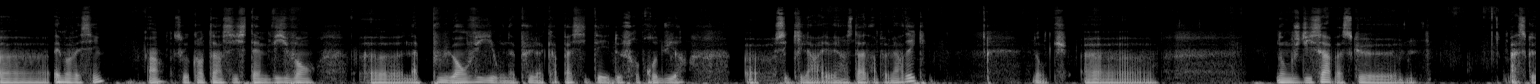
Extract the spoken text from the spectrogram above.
euh, est mauvais signe. Hein, parce que quand un système vivant euh, n'a plus envie ou n'a plus la capacité de se reproduire, c'est qu'il est arrivé à un stade un peu merdique. Donc je dis ça parce que parce que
